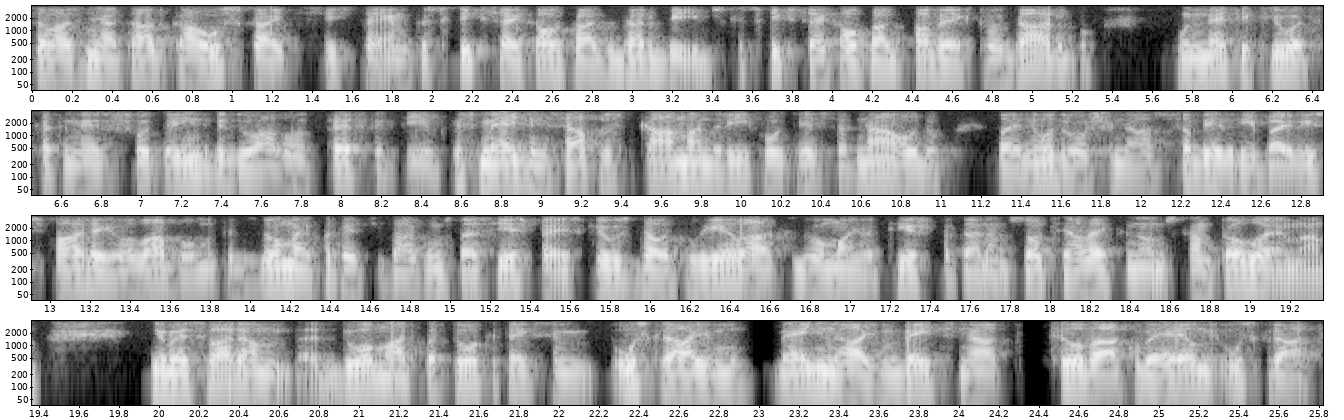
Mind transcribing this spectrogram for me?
savā ziņā tādu kā uzskaita sistēmu, kas fiksē kaut kādas darbības, kas fiksē kaut kādu paveikto darbu, un netik ļoti skatāmies uz šo individuālo perspektīvu, kas mēģina saprast, kā man rīkoties ar naudu, lai nodrošinātu sabiedrībai visu pārējo labumu. Tad es domāju, patiesībā, mums tās iespējas kļūst daudz lielākas, domājot tieši par tādām sociāla-ekonomiskām problēmām. Jo mēs varam domāt par to, ka, teiksim, uzkrājumu mēģinājumu veicināt cilvēku vēlmi uzkrāt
